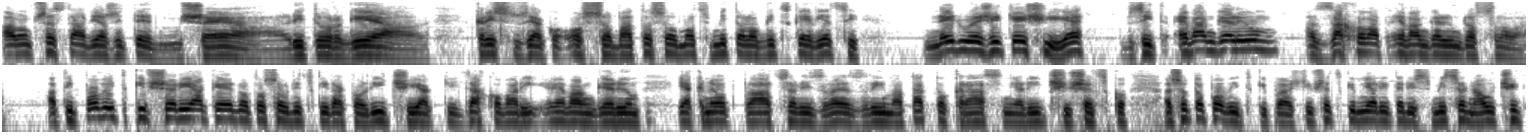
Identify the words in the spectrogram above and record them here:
a on přestal věřit ty mše a liturgie a Kristus jako osoba, to jsou moc mytologické věci. Nejdůležitější je vzít evangelium a zachovat evangelium doslova. A ty povídky všelijaké, no to jsou vždycky takto líči, jak ti zachovali evangelium, jak neodpláceli zlé zlým a takto krásně líčí všecko. A jsou to povídky, protože všechny měli tedy smysl naučit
